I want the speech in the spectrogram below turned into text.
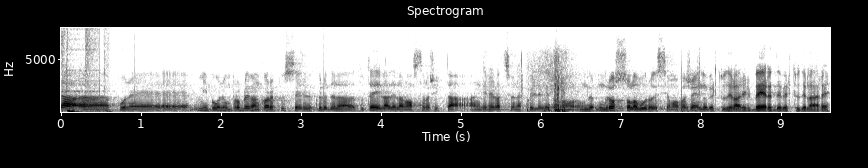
città eh, pone, mi pone un problema ancora più serio che è quello della tutela della nostra città, anche in relazione a quello che sono un, un grosso lavoro che stiamo facendo per tutelare il verde, per tutelare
